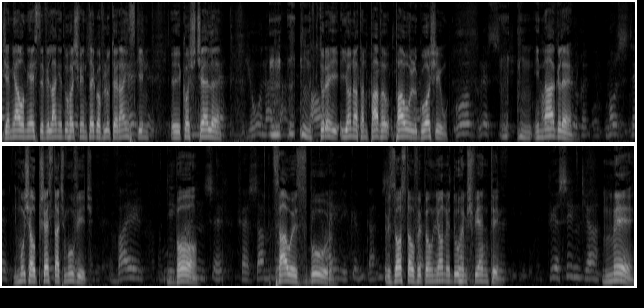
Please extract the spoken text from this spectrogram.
gdzie miało miejsce wylanie Ducha Świętego w luterańskim y, kościele, w której Jonatan Paweł, Paul głosił i nagle musiał przestać mówić, bo cały zbór został wypełniony Duchem Świętym. My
